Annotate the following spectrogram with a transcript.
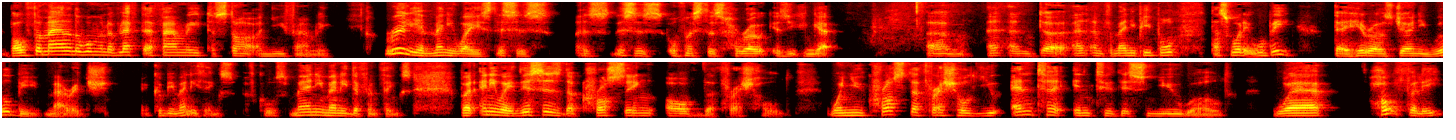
both the man and the woman have left their family to start a new family. Really, in many ways, this is as this is almost as heroic as you can get. Um, and uh, and and for many people, that's what it will be. Their hero's journey will be marriage. It could be many things, of course, many many different things. But anyway, this is the crossing of the threshold. When you cross the threshold, you enter into this new world where hopefully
